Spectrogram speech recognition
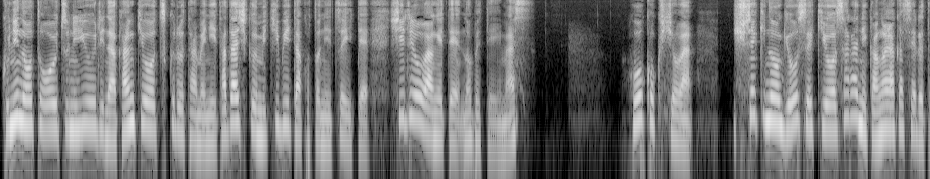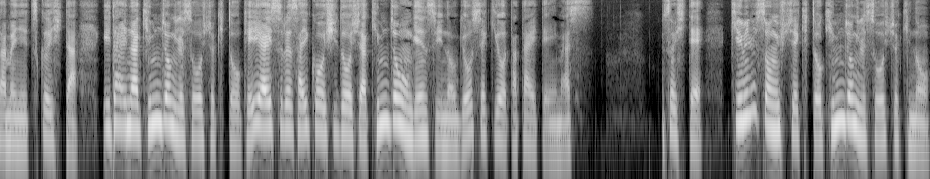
国の統一に有利な環境を作るために正しく導いたことについて資料を挙げて述べています。報告書は、主席の業績をさらに輝かせるために尽くした偉大な金正日総書記と敬愛する最高指導者金正恩元帥の業績を称えています。そして、キミルソン主席とキム・ジョギル総書記の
